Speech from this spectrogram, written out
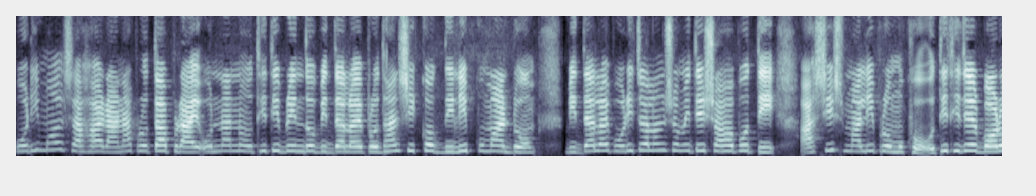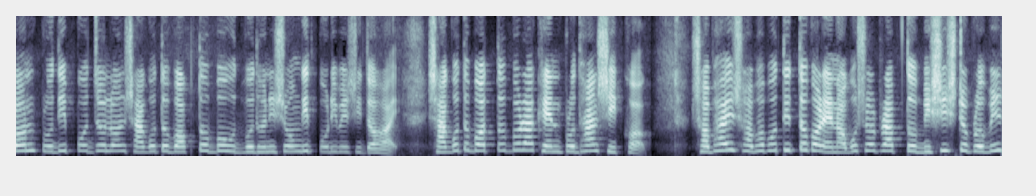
পরিমল সাহা, রানা প্রতাপ রায়, অন্যান্য অতিথিবৃন্দ, বিদ্যালয়ের প্রধান শিক্ষক দিলীপ কুমার ডোম, বিদ্যালয় পরিচালন সমিতির সভাপতি আশিস মালি প্রমুখ। অতিথিদের বরণ, প্রদীপ প্রজ্বলন, স্বাগত বক্তব্য, উদ্বোধনী সংগীত পরিবেশিত হয়। স্বাগত বক্তব্য রাখেন প্রধান শিক্ষক। সভায় সভাপতিত্ব করেন অবসরপ্রাপ্ত বিশিষ্ট প্রবীণ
